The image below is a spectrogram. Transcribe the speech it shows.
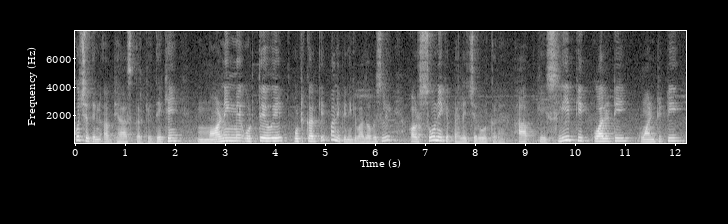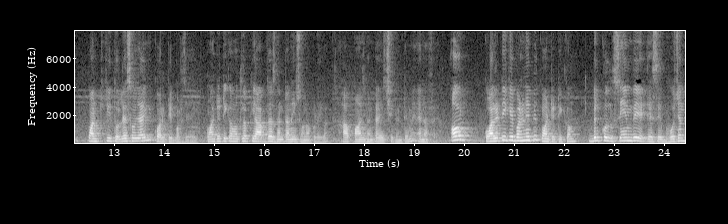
कुछ दिन अभ्यास करके देखें। मॉर्निंग में उठते हुए उठ करके पानी पीने के बाद ऑब्वियसली और सोने के पहले ज़रूर करें। आपकी स्लीप की क्वालिटी क्वांटिटी क्वांटिटी तो लेस हो जाएगी क्वालिटी बढ़ जाएगी। क्वांटिटी का मतलब कि आप 10 घंटा नहीं सोना पड़ेगा। आप पाँच घंटा या छः घंटे में एनफ है। और क्वालिटी के बढ़ने पे क्वांटिटी कम। बिल्कुल सेम वे जैसे भोजन।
